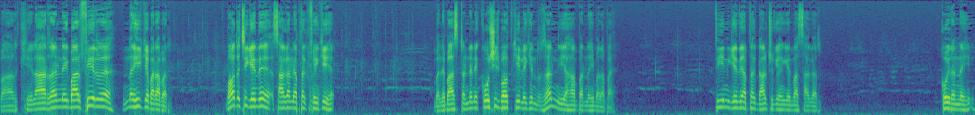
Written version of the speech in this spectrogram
बार खेला, रन एक बार फिर नहीं के बराबर। बहुत अच्छी गेंदें सागर ने अब तक फेंकी है। बल्लेबाज टंडन ने कोशिश बहुत की, लेकिन रन यहाँ पर नहीं बना पाए। तीन गेंदें अब तक डाल चुके हैं गेंदबाज सागर। कोई रन नहीं।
